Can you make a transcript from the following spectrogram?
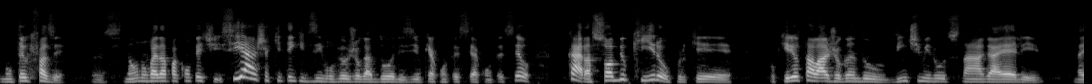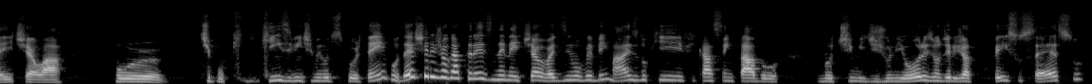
não tem o que fazer. Senão não vai dar para competir. Se acha que tem que desenvolver os jogadores e o que acontecer, aconteceu, cara, sobe o Kirill, porque o Kirill tá lá jogando 20 minutos na HL, na HL lá, por tipo 15, 20 minutos por tempo, deixa ele jogar 13 na NHL, vai desenvolver bem mais do que ficar sentado no time de juniores, onde ele já fez sucesso.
